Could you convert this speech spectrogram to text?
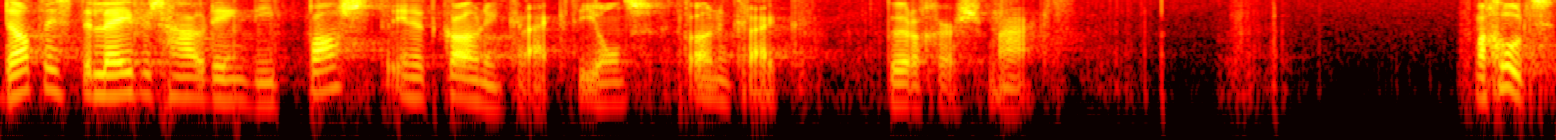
dat is de levenshouding die past in het koninkrijk, die ons koninkrijk burgers maakt. Maar goed,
